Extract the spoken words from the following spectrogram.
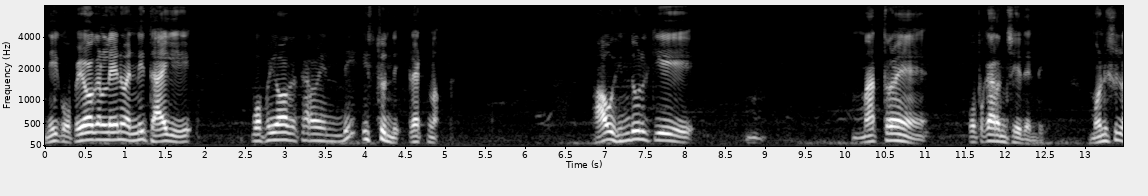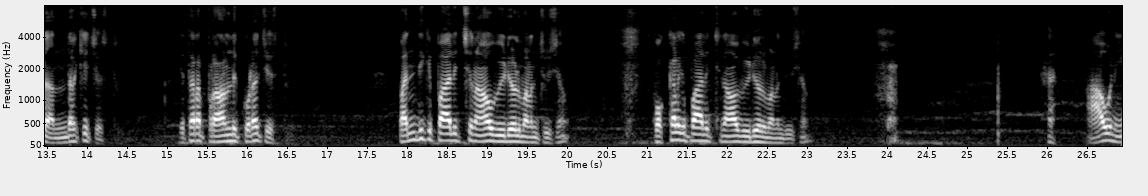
నీకు ఉపయోగం లేనివన్నీ తాగి ఉపయోగకరమైనది ఇస్తుంది రత్నం. ఆవు హిందువులకి మాత్రమే ఉపకారం చేయదండి. మనుషులు అందరికీ చేస్తుంది. ఇతర ప్రాణులకు కూడా చేస్తుంది. పందికి పాలిచ్చిన ఆవు వీడియోలు మనం చూసాం కుక్కలకి పాలిచ్చిన ఆవు వీడియోలు మనం చూసాం ఆవుని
